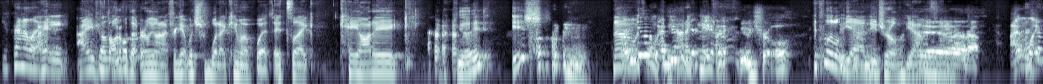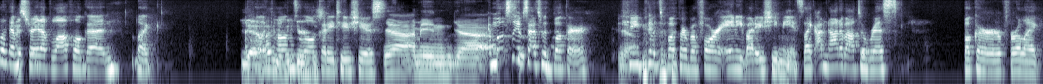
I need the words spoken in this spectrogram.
You're kind of like, I Kill thought about that early on. I forget which what I came up with. It's like chaotic, good ish. No, it's. I feel like chaotic you're chaotic neutral. it's a little yeah neutral. Yeah, I would say. Yeah. I, I feel like I'm straight up lawful good. Like, I Yeah, feel like you Tom's a little just- goody two shoes. Yeah, I mean, yeah. I'm mostly obsessed with Booker. Yeah. She puts Booker before anybody she meets. Like, I'm not about to risk Booker for like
